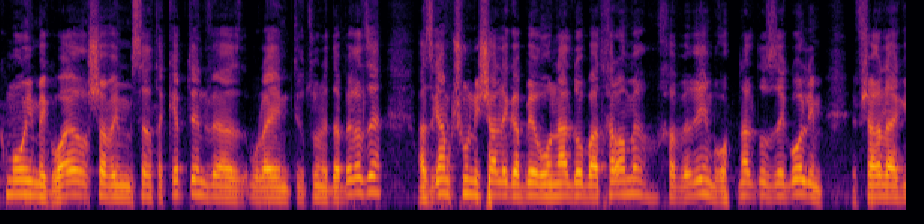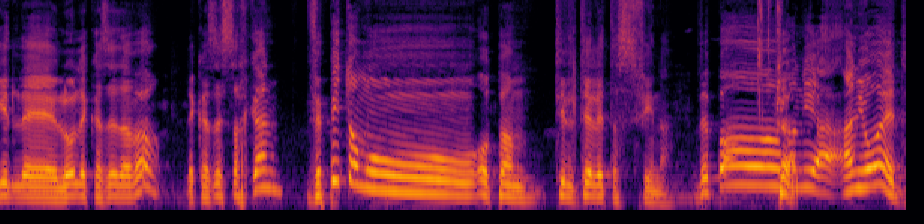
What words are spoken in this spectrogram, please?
כמו עם מגווייר עכשיו עם סרט הקפטן ואולי אם תרצו נדבר על זה. אז גם כשהוא נשאל לגבי רונלדו בהתחלה אומר חברים רונלדו זה גולים. אפשר להגיד לא לכזה דבר לכזה שחקן ופתאום הוא עוד פעם טלטל את הספינה. ופה כן. אני, אני אוהד.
